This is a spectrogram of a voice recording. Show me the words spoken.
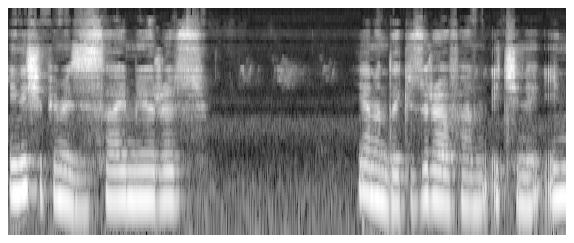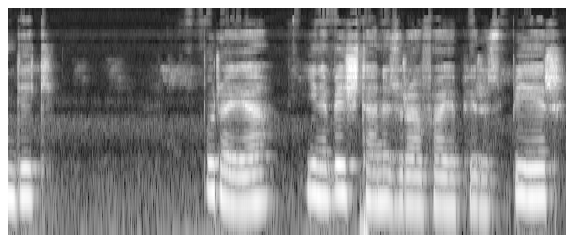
iniş ipimizi saymıyoruz. Yanındaki zürafanın içine indik. Buraya yine 5 tane zürafa yapıyoruz. 1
